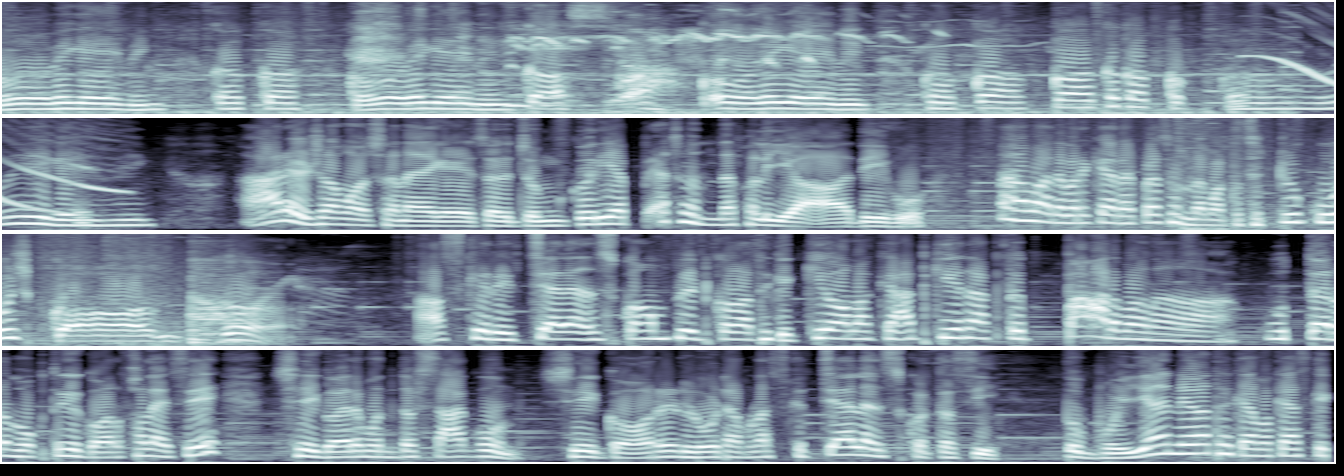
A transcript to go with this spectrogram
কোবে গেমিং ক ক কোবে গেমিং ক ক কোবে গেমিং ক ক ক ক ক কোবে গেমিং আরে সমস্যা নাই গেছে জুম করিয়া পেছন দা ফালিয়া দিব। আমার আবার কারা পেছন দা মারতেছে? টুকুস গ আজকের এই চ্যালেঞ্জ কমপ্লিট করা থেকে কেউ আমাকে আটকিয়ে রাখতে পারবে না। কুত্তার মুখ থেকে ঘর ফেলাইছে, সেই ঘরের মধ্যে ধরছে আগুন, সেই ঘরের লোড আমরা আজকে চ্যালেঞ্জ করতেছি। তো বইয়া নেওয়া থেকে আমাকে আজকে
